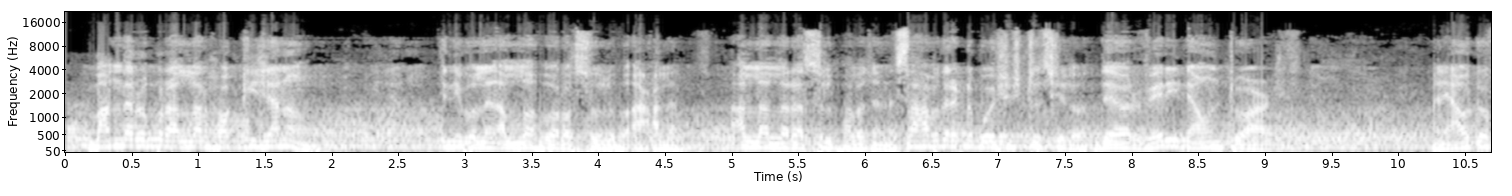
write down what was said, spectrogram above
বান্দার উপর আল্লাহর হক কি জানো? তিনি বললেন, আল্লাহ রসুল আলাম। আল্লাহ আল্লাহ রাসুল ভালো জানে। সাহাবাদের একটা বৈশিষ্ট্য ছিল they are very down to earth মানে আউট অফ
